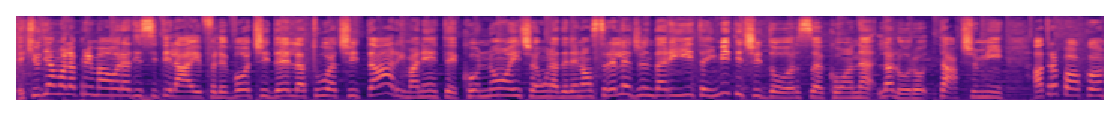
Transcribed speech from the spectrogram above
E chiudiamo la prima ora di City Life, le voci della tua città. Rimanete con noi, c'è una delle nostre leggendary hit, i mitici Doors con la loro Touch Me. A tra poco.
